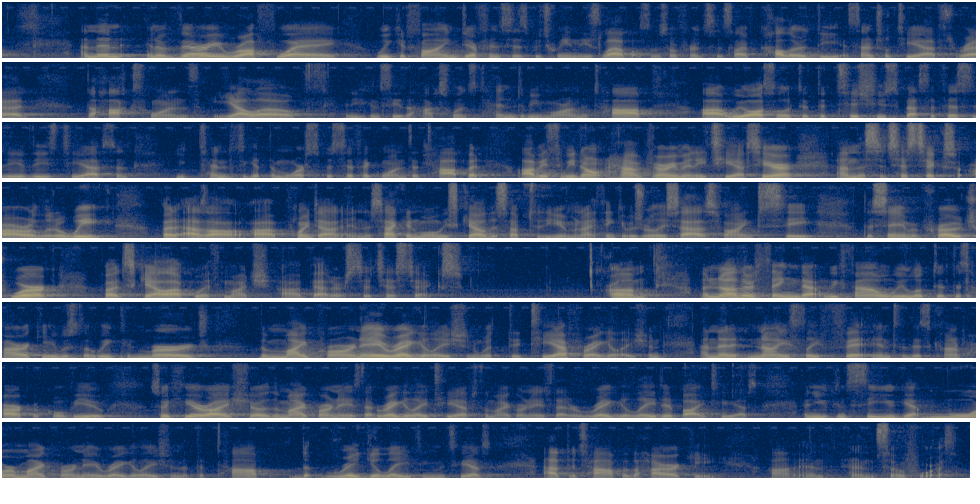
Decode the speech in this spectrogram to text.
And then in a very rough way, we could find differences between these levels. And so for instance, I've colored the essential TFs red, the HOX ones yellow, and you can see the HOX ones tend to be more on the top. Uh, we also looked at the tissue specificity of these TFs, and you tended to get the more specific ones at top. But obviously, we don't have very many TFs here, and the statistics are a little weak. But as I'll uh, point out in a second, when we scale this up to the human, I think it was really satisfying to see the same approach work, but scale up with much uh, better statistics. Um, another thing that we found when we looked at this hierarchy was that we could merge the microRNA regulation with the TF regulation, and that it nicely fit into this kind of hierarchical view. So here I show the microRNAs that regulate TFs, the microRNAs that are regulated by TFs, and you can see you get more microRNA regulation at the top, the, regulating the TFs at the top of the hierarchy, uh, and, and so forth.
